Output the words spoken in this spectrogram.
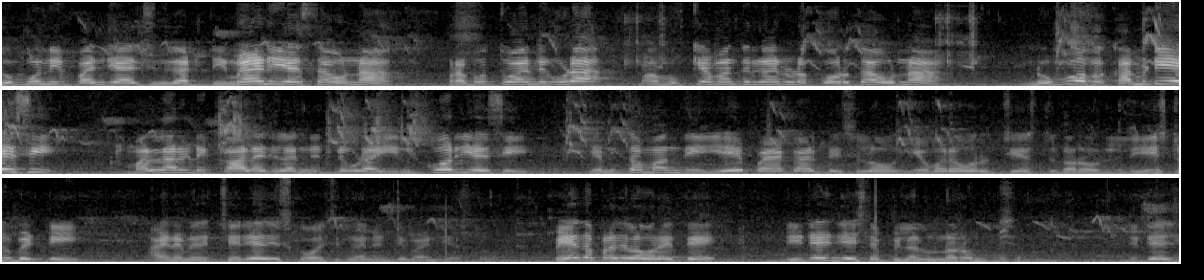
నువ్వు నీ పని చేయాల్సిందిగా డిమాండ్ చేస్తూ ఉన్నా ప్రభుత్వాన్ని కూడా మా ముఖ్యమంత్రి గారిని కూడా కోరుతూ ఉన్నా నువ్వు ఒక కమిటీ వేసి మల్లారెడ్డి కాలేజీలన్నింటినీ కూడా ఇన్క్వైరీ చేసి ఎంతమంది ఏ ఫ్యాకల్టీస్లో ఎవరెవరు చేస్తున్నారో లీస్టు పెట్టి ఆయన మీద చర్య తీసుకోవాల్సిందిగా నేను డిమాండ్ చేస్తున్నాను. పేద ప్రజలు ఎవరైతే డిటైన్ చేసిన పిల్లలు ఉన్నారో డిటైన్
